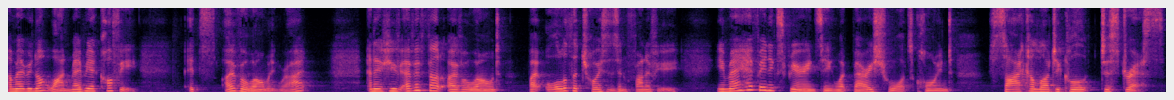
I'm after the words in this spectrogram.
or maybe not wine, maybe a coffee. It's overwhelming, right? And if you've ever felt overwhelmed by all of the choices in front of you, you may have been experiencing what Barry Schwartz coined psychological distress.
